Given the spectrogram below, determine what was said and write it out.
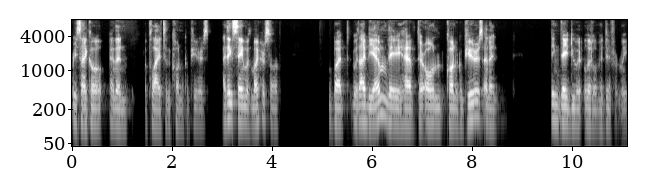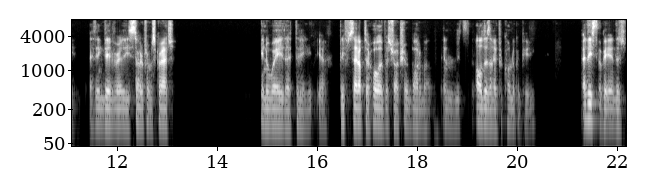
recycle and then apply it to the quantum computers. I think same with Microsoft. But with IBM, they have their own quantum computers, and I think they do it a little bit differently. I think they've really started from scratch in a way that they, yeah, they've set up their whole infrastructure bottom up, and it's all designed for quantum computing. At least, okay, and there's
